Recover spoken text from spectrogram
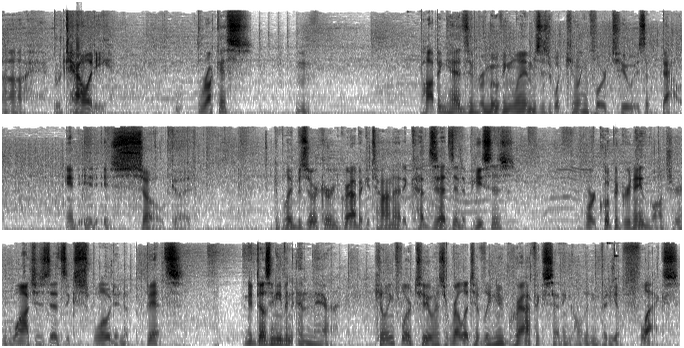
uh, brutality, ruckus? Hmm. Popping heads and removing limbs is what Killing Floor 2 is about, and it is so good. You can play Berserker and grab a katana to cut Zeds into pieces, or equip a grenade launcher and watch as Zeds explode into bits. And it doesn't even end there. Killing Floor 2 has a relatively new graphics setting called NVIDIA Flex.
